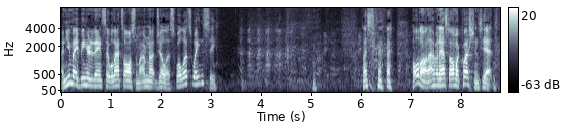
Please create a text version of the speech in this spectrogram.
And you may be here today and say, Well, that's awesome. I'm not jealous. Well, let's wait and see. let's, hold on. I haven't asked all my questions yet.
